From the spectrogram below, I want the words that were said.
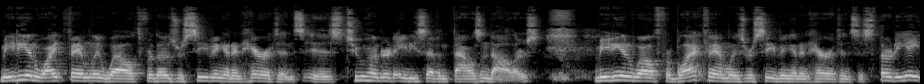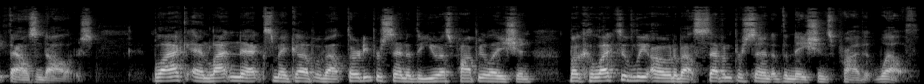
Median white family wealth for those receiving an inheritance is $287,000. Median wealth for black families receiving an inheritance is $38,000. Black and Latinx make up about 30% of the U.S. population, but collectively own about 7% of the nation's private wealth.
